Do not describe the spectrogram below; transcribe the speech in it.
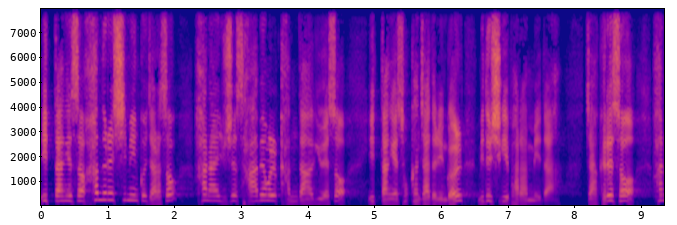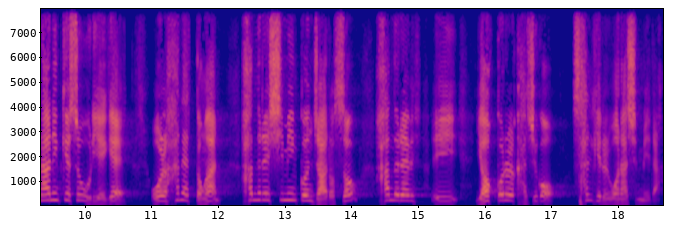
이 땅에서 하늘의 시민권 자라서 하나님 주신 사명을 감당하기 위해서 이 땅에 속한 자들인 걸 믿으시기 바랍니다. 자, 그래서 하나님께서 우리에게 올 한 해 동안 하늘의 시민권자로서 하늘의 이 여건을 가지고 살기를 원하십니다.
